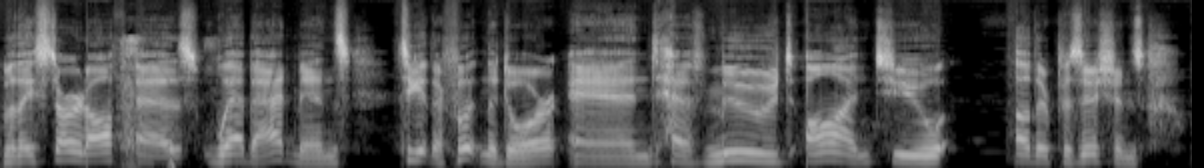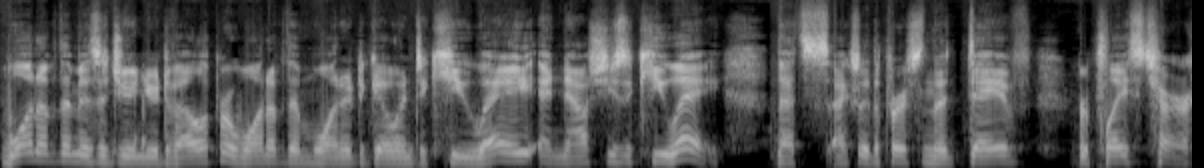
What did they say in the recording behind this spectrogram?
but they started off as web admins to get their foot in the door and have moved on to other positions. One of them is a junior developer. One of them wanted to go into QA, and now she's a QA. That's actually the person that Dave replaced her.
